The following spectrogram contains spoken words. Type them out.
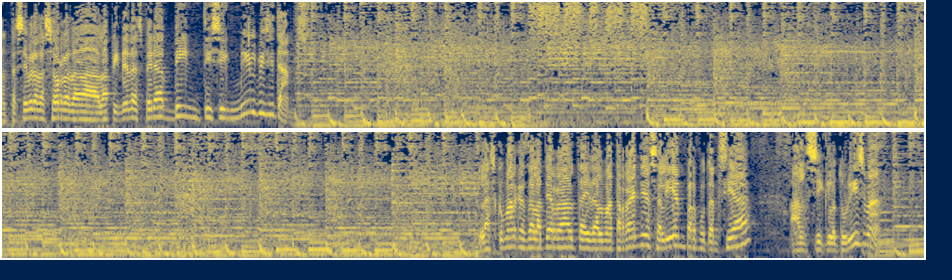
El pessebre de sorra de la Pineda espera 25.000 visitants. Les comarques de la Terra Alta i del Matarranya s'alien per potenciar el cicloturisme.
